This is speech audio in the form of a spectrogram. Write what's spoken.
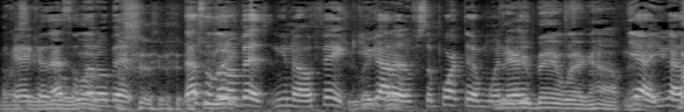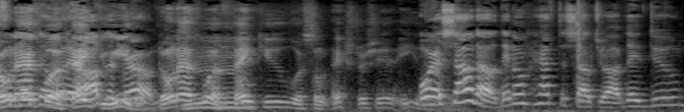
okay? Because that's a grow little bit that's a little late. bit you know fake. Too You late, gotta bro. support them when Then they're bandwagon hopping. yeah. You gotta Don't support ask them for a when they're off thank you the either. ground. Don't ask for a Mm. thank you or some extra shit either. or a shout out. They don't have to shout you out. They do.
